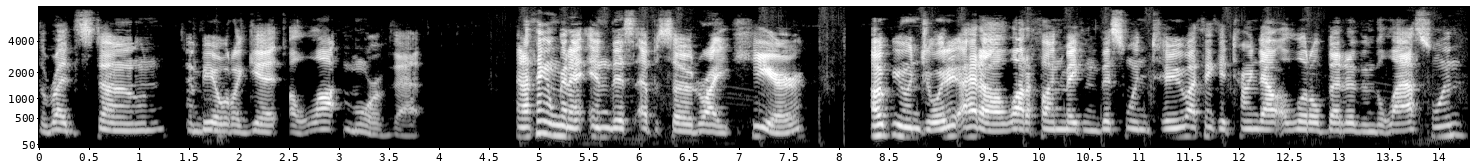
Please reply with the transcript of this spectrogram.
the redstone, and be able to get a lot more of that. And I think I'm going to end this episode right here. I hope you enjoyed it. I had a lot of fun making this one too. I think it turned out a little better than the last one.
